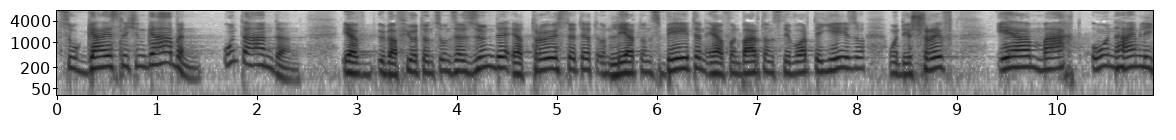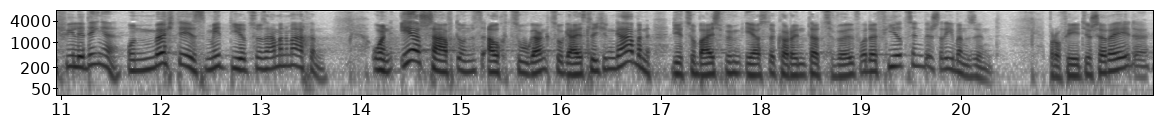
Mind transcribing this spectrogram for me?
zu geistlichen Gaben, unter anderem. Er überführt uns unsere Sünde, er tröstet und lehrt uns beten, er offenbart uns die Worte Jesu und die Schrift. Er macht unheimlich viele Dinge und möchte es mit dir zusammen machen. Und er schafft uns auch Zugang zu geistlichen Gaben, die zum Beispiel im 1. Korinther 12 oder 14 beschrieben sind. Prophetische Rede,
